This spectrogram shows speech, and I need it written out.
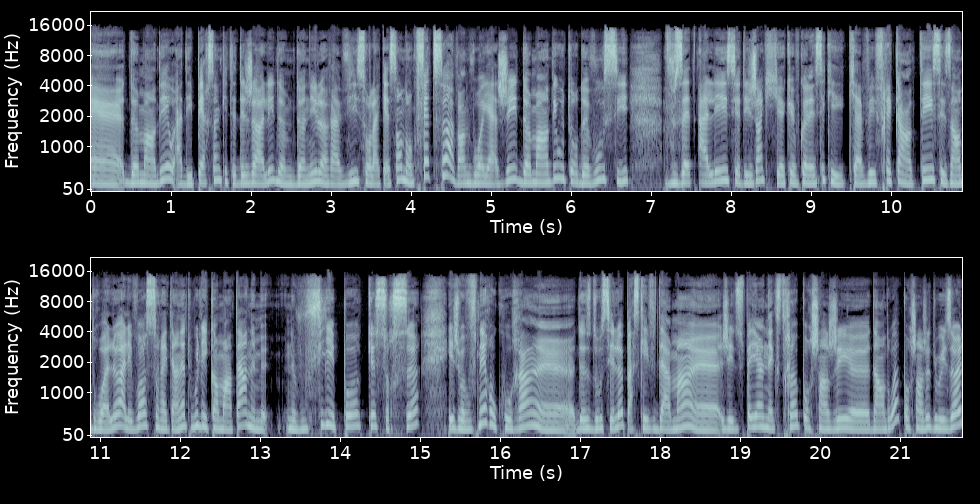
euh, demander à des personnes qui étaient déjà allées de me donner leur avis sur la question. Donc, faites ça avant de voyager. Demandez autour de vous si vous êtes allé, s'il y a des gens qui, que vous connaissez qui, qui avaient fréquenté ces endroits-là. Allez voir sur Internet. Oui, les commentaires, ne, ne vous fiez pas que sur ça. Et je vais vous tenir au courant euh, de ce dossier-là parce qu'évidemment, euh, j'ai dû payer un extra pour changer euh, d'endroit, pour changer de resort.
